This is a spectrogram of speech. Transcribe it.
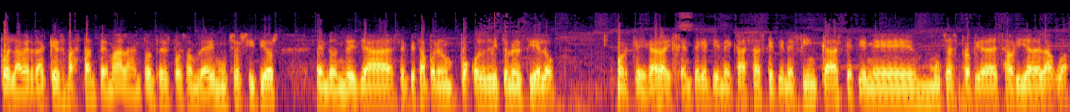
pues la verdad que es bastante mala. Entonces, pues hombre, hay muchos sitios en donde ya se empieza a poner un poco el grito en el cielo porque claro, hay gente que tiene casas, que tiene fincas, que tiene muchas propiedades a orilla del agua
